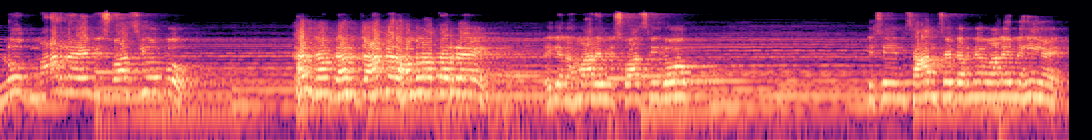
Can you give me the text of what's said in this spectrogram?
लोग मार रहे हैं विश्वासियों को। घर घर घर जाकर हमला कर रहे हैं। लेकिन हमारे विश्वासी लोग किसी इंसान से डरने वाले नहीं हैं।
